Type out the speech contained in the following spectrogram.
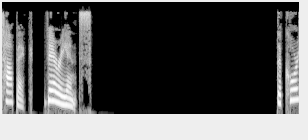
Topic: Variants. The core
